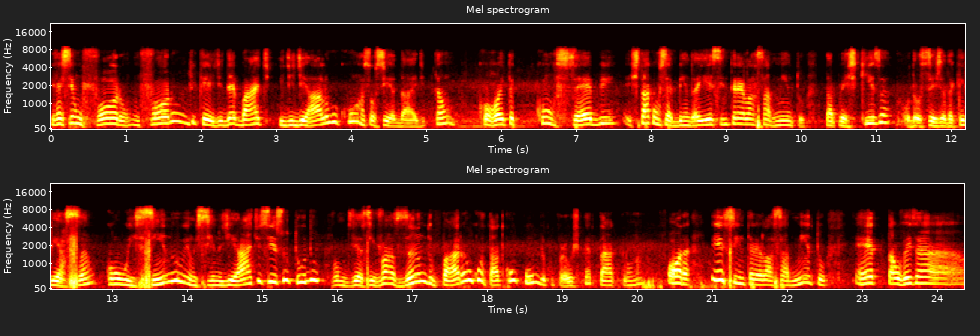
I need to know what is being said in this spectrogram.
e vai ser um fórum, um fórum de quê? De debate e de diálogo com a sociedade. Então, Corroita concebe, está concebendo aí esse entrelaçamento da pesquisa, ou seja, da criação, com o ensino, e o ensino de artes, e isso tudo, vamos dizer assim, vazando para o contato com o público, para o espetáculo. Né? Ora, esse entrelaçamento é talvez a,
